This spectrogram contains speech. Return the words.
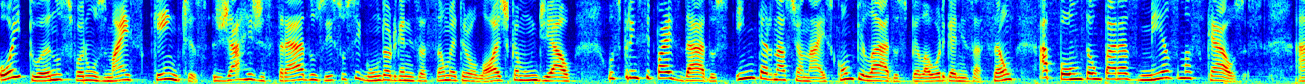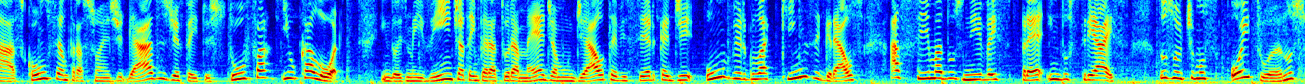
oito anos foram os mais quentes já registrados, isso segundo a Organização Meteorológica Mundial. Os principais dados internacionais compilados pela organização apontam para as mesmas causas: as concentrações de gases de efeito estufa e o calor. Em 2020, a temperatura média mundial teve cerca de 1,15 graus acima dos níveis pré-industriais. Dos últimos oito anos,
